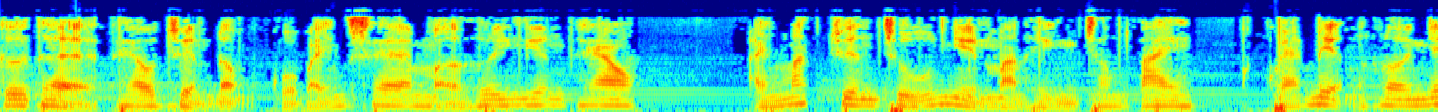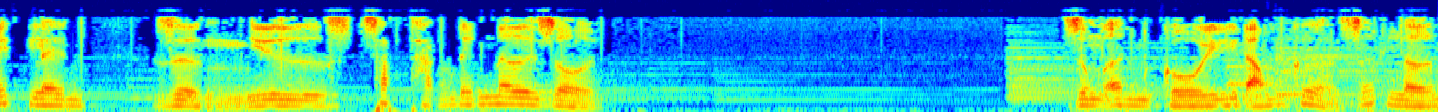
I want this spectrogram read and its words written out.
Cơ thể theo chuyển động của bánh xe mở hơi nghiêng theo, ánh mắt chuyên chú nhìn màn hình trong tay, khóe miệng hơi nhếch lên, dường như sắp thắng đến nơi rồi. Dung Ân cố ý đóng cửa rất lớn,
